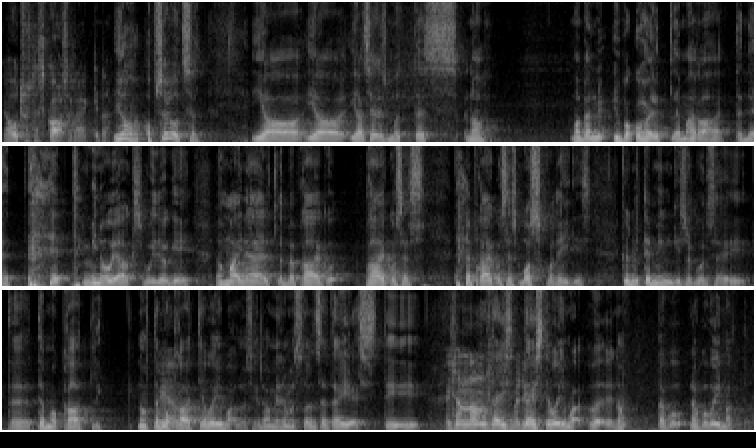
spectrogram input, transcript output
ja otsustas kaasa rääkida. jaa, absoluutselt. ja, ja, ja selles mõttes noh ma pean juba kohe ütlema ära, et, et, et minu jaoks muidugi noh, ma ei näe, ütleme praegu, praeguses, praeguses Moskva riigis küll mitte mingisuguseid äh, demokraatlik, noh, demokraatia võimalusi, no minu meelest on see täiesti, täiesti, täiesti võima-, noh, nagu, nagu võimatu.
